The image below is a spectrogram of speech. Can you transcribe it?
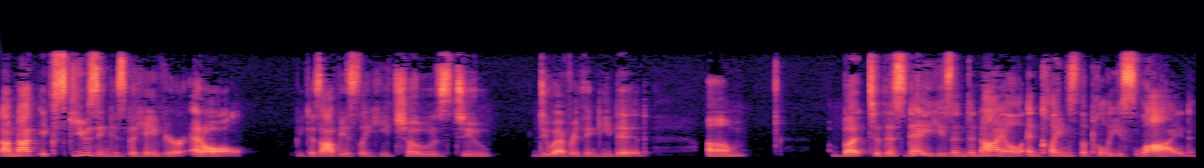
I'm not excusing his behavior at all because obviously he chose to do everything he did. Um, but to this day, he's in denial and claims the police lied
